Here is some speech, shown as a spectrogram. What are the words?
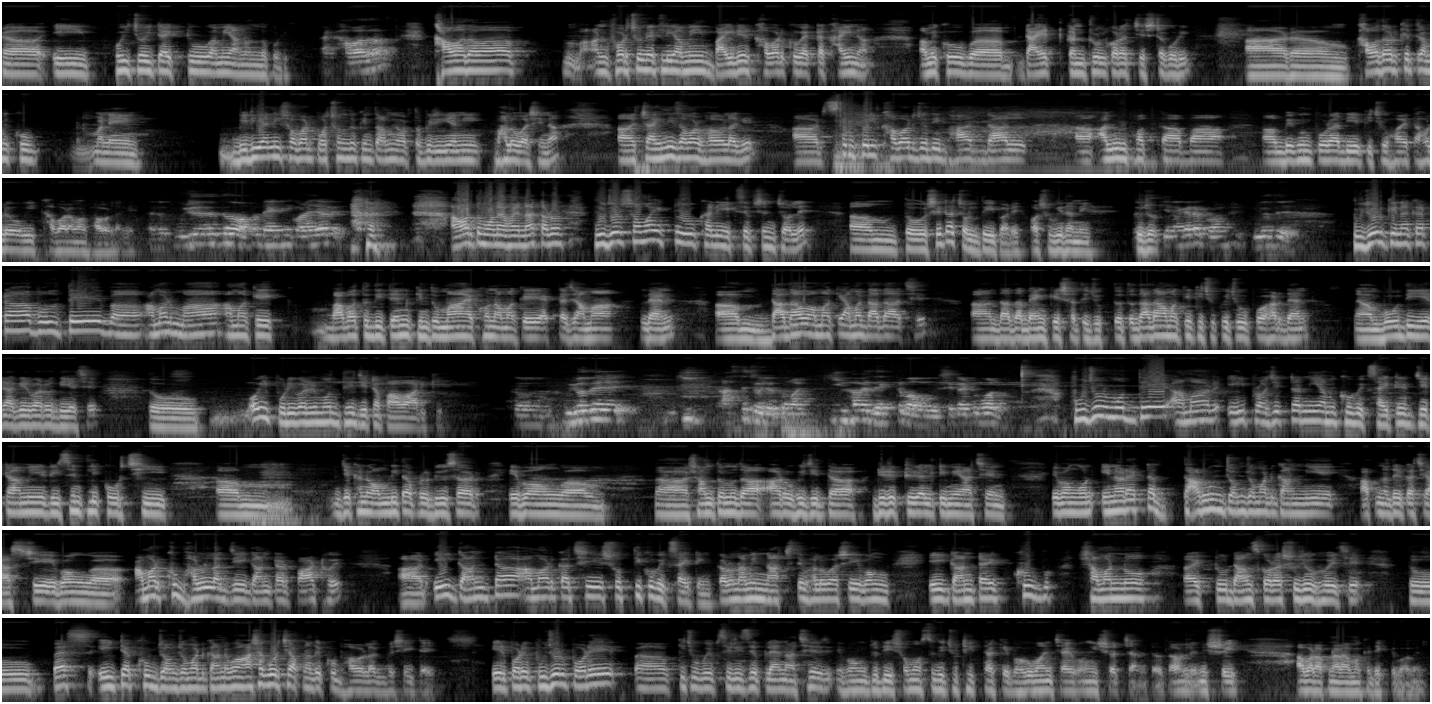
এই হইচইটা একটু আমি আনন্দ করি। খাওয়া দাওয়া খাওয়া দাওয়া আনফর্চুনেটলি আমি বাইরের খাবার খুব একটা খাই না। আমি খুব ডায়েট কন্ট্রোল করার চেষ্টা করি। আর খাওয়া দাওয়ার ক্ষেত্রে আমি খুব মানে বিরিয়ানি সবার পছন্দ কিন্তু আমি অত বিরিয়ানি ভালোবাসি না। চাইনিজ আমার ভালো লাগে। আর সিম্পল খাবার যদি ভাত ডাল আলুর ভর্তা বা বেগুন পোড়া দিয়ে কিছু হয় তাহলে ওই খাবার আমার ভালো লাগে। পুজোতে তো অত ডাইটিং করা যাবে? আমার তো মনে হয় না কারণ পুজোর সময় একটুখানি এক্সেপশন চলে। তো সেটা চলতেই পারে অসুবিধা নেই পুজোর। কেনাকাটা কমপ্লিট পুজোতে? পুজোর কেনাকাটা বলতে আমার মা আমাকে বাবা তো দিতেন কিন্তু মা এখন আমাকে একটা জামা দেন। দাদাও আমাকে আমার দাদা আছে দাদা ব্যাংকের সাথে যুক্ত তো দাদা আমাকে কিছু কিছু উপহার দেন। বৌদি এর আগের বারও দিয়েছে তো ওই পরিবারের মধ্যে যেটা পাওয়া আর কি। তো পুজোতে কি আসতে চলেছে? তোমার কীভাবে দেখতে পাবো সেটা একটু বলো। পুজোর মধ্যে আমার এই প্রজেক্টটা নিয়ে আমি খুব এক্সাইটেড যেটা আমি রিসেন্টলি করছি যেখানে অমৃতা প্রডিউসার এবং শান্তনুদা আর অভিজিৎ দা ডিরেক্টরিয়াল টিমে আছেন এবং এনারা একটা দারুণ জমজমাট গান নিয়ে আপনাদের কাছে আসছে এবং আমার খুব ভালো লাগছে এই গানটার পার্ট হয়ে। আর এই গানটা আমার কাছে সত্যি খুব এক্সাইটিং কারণ আমি নাচতে ভালোবাসি এবং এই গানটায় খুব সামান্য একটু ডান্স করার সুযোগ হয়েছে। তো ব্যাস, এইটা খুব জমজমাট গান এবং আশা করছি আপনাদের খুব ভালো লাগবে সেইটাই। এরপরে পুজোর পরে কিছু ওয়েব সিরিজের প্ল্যান আছে এবং যদি সমস্ত কিছু ঠিক থাকে, ভগবান চায় এবং ঈশ্বর চান, তাহলে নিশ্চয়ই আবার আপনারা আমাকে দেখতে পাবেন।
